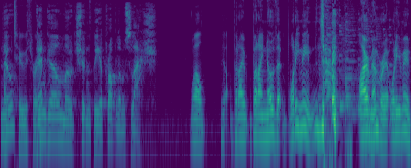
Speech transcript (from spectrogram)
No? two, three? Then girl mode shouldn't be a problem slash. Well, but I but I know that. What do you mean? I remember it. What do you mean?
